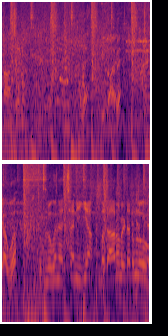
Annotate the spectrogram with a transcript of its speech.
हाँ चलो। अबे अबे क्या हुआ? तुम लोगों ने अच्छा नहीं किया। बता रहा हूँ बेटा तुम लोगों को।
